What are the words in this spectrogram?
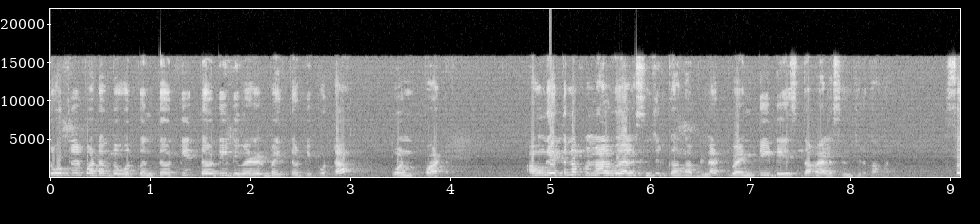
total part of the work வந்து thirty thirty divided by thirty போட்டால் ஒன் பார்ட் அவங்க எத்தனை நாள் வேலை செஞ்சுருக்காங்க அப்படின்னா டுவெண்ட்டி டேஸ் தான் வேலை செஞ்சுருக்காங்க. ஸோ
